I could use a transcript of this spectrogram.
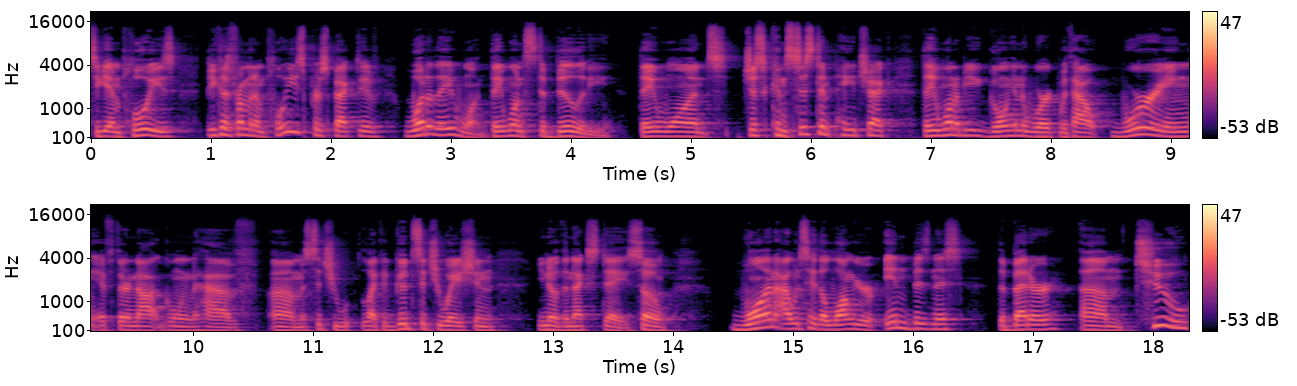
to get employees because, from an employee's perspective, what do they want? They want stability, they want just consistent paycheck. They want to be going into work without worrying if they're not going to have um, a situ like a good situation, you know, the next day. So, one, I would say the longer you're in business, the better. Um, two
